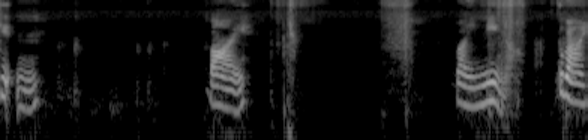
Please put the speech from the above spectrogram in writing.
kitten Bye. by Nina. Goodbye.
